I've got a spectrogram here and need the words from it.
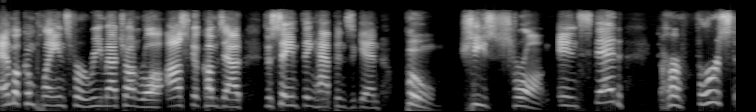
Emma complains for a rematch on Raw. Asuka comes out. The same thing happens again. Boom. She's strong. Instead, her first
